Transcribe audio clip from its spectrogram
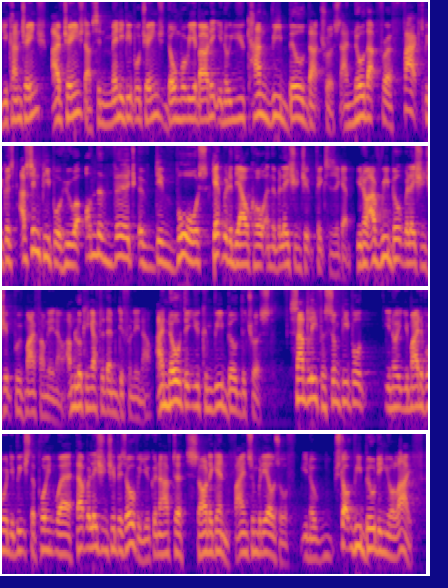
you can change. I've changed. I've seen many people change. Don't worry about it. You know, you can rebuild that trust. I know that for a fact because I've seen people who are on the verge of divorce get rid of the alcohol and the relationship fixes again. You know, I've rebuilt relationship with my family now. I'm looking after them differently now. I know that you can rebuild the trust. Sadly, for some people, you know, you might have already reached the point where that relationship is over. You're going to have to start again, find somebody else, or, you know, start rebuilding your life.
